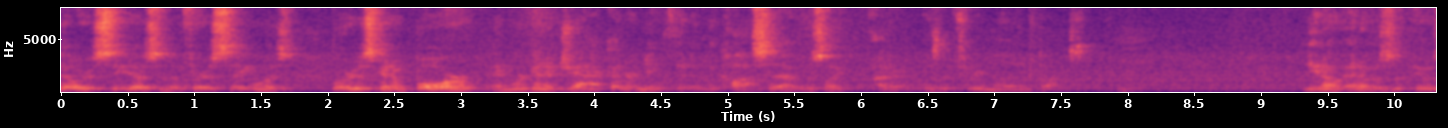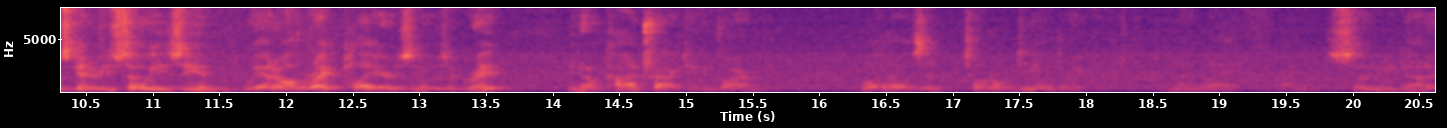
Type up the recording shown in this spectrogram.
Pilarcitos and the first thing was, we're just gonna bore and we're gonna jack underneath it, and the cost of that was like, I don't, was it three million bucks? You know, and it was, it was gonna be so easy and we had all the right players and it was a great, you know, contracting environment. Well, that was a total deal breaker, no way, right? So you gotta,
